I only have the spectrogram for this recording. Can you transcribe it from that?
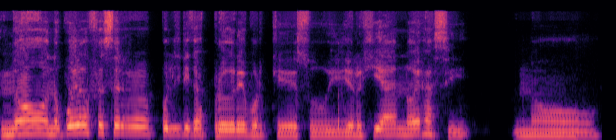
no, no puede ofrecer políticas progre porque su ideología no es así. No,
